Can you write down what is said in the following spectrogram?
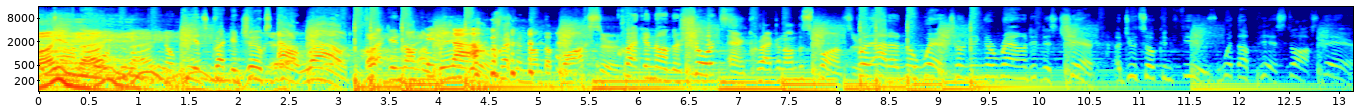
bye. You know, kids cracking jokes out loud, cracking on the Good ring girl, cracking on the boxer, cracking on their shorts, and cracking on the sponsor. But out of nowhere, turning around in his chair, a dude so confused with a pissed off stare.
